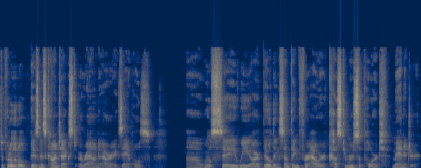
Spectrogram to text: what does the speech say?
To put a little business context around our examples, uh, we'll say we are building something for our customer support manager.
